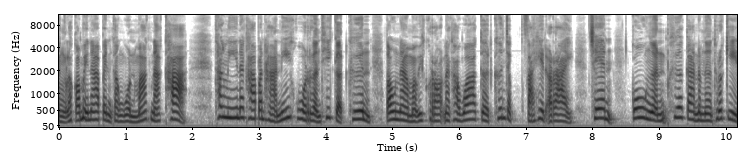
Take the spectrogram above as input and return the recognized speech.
ง แล้วก็ไม่น่าเป็นกังวลมากนักค่ะ ทั้งนี้นะคะปัญหานี้ครัวเรือนที่เกิดขึ้น ต้องนำมาวิเคราะห์นะคะว่าเกิดขึ้นจากสาเหตุอะไร เช่น กู้เงินเพื่อการดำเนินธุรกิจ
